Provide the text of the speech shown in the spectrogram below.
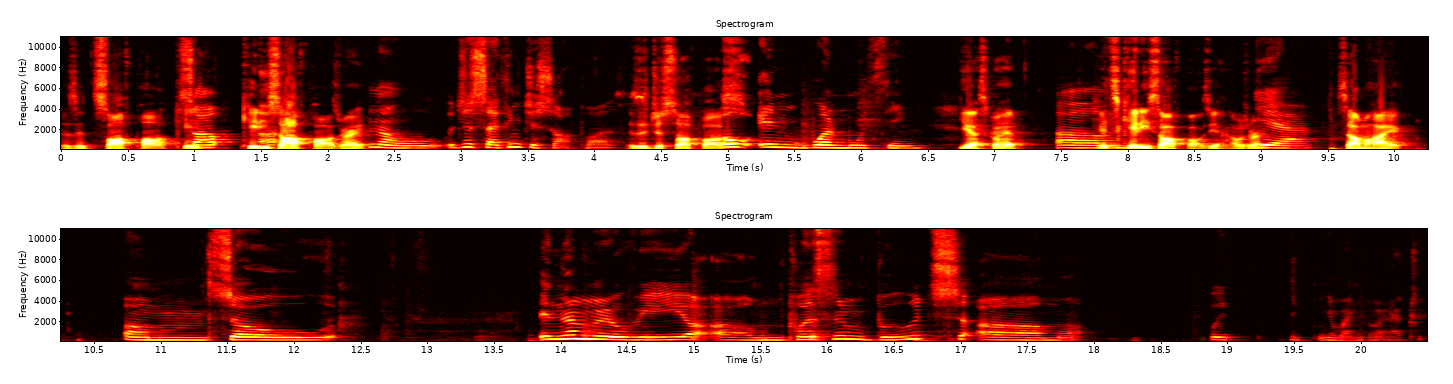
Is it Softpaw? Katie, Soft, Katie uh, Softpaws, right? No, just I think just Softpaws. Is it just Softpaws? Oh, and one more thing. Yes, go ahead. Um, it's Kitty Softpaws. Yeah, I was right. Yeah. Salma Hayek. Um. So. In the movie, um, Puss in Boots, um, wait, never mind, never mind, actually.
